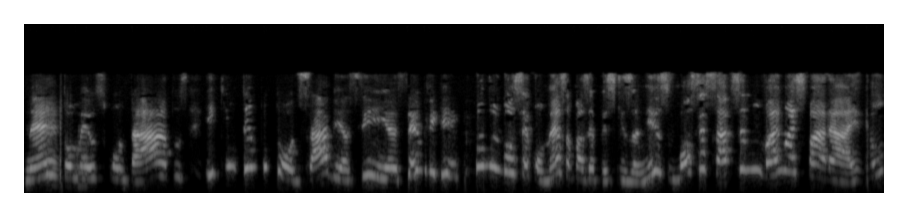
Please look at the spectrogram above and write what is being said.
né, tomei os contatos e que o tempo todo, sabe? Assim, é sempre que quando você começa a fazer pesquisa nisso, você sabe que você não vai mais parar. Então,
